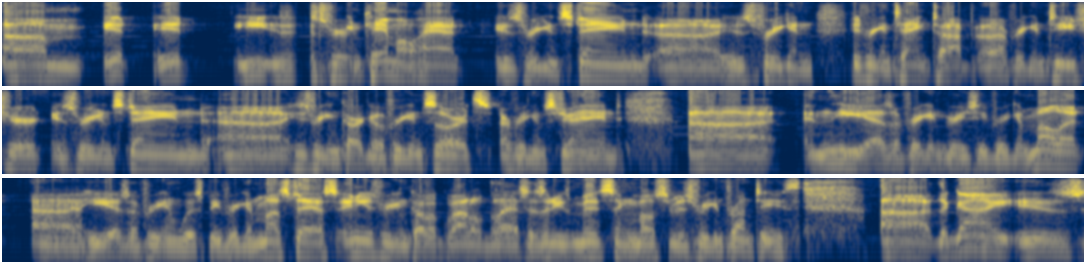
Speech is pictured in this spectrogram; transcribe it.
Um, it it he his freaking camo hat is freaking stained. Uh, his freaking his freaking tank top, uh, freaking t-shirt is freaking stained. Uh, his freaking cargo freaking shorts are freaking stained. Uh, and he has a freaking greasy freaking mullet. Uh, he has a freaking wispy freaking mustache, and he's freaking coke bottle glasses, and he's missing most of his freaking front teeth. Uh, the guy is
